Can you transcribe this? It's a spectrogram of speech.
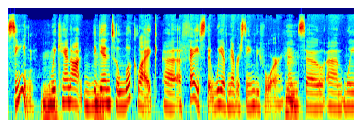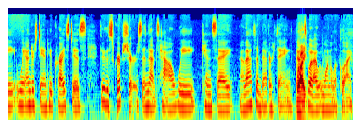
seen. Mm-hmm. We cannot mm. begin mm. to look like uh, a face that we have never seen before. Mm. And so um, we, we understand who Christ is through the scriptures, and that's how we can say, now that's a better thing. That's right. what I would want to look like.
